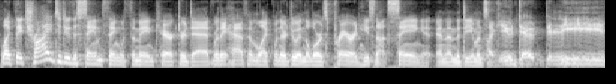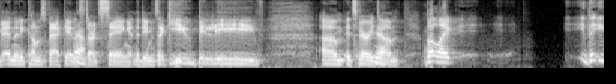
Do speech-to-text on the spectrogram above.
Like they tried to do the same thing with the main character dad where they have him like when they're doing the lord's prayer and he's not saying it and then the demon's like you don't believe and then he comes back in and starts saying it and the demon's like you believe. Um, it's very Yeah. dumb. But like they,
